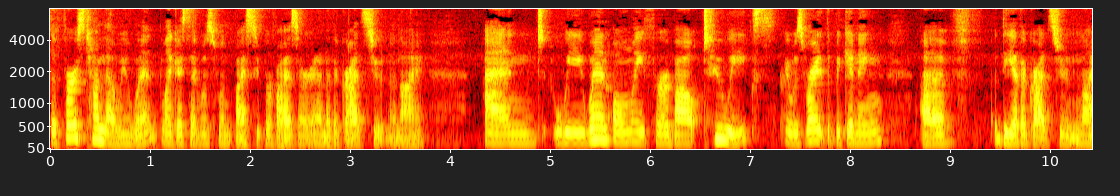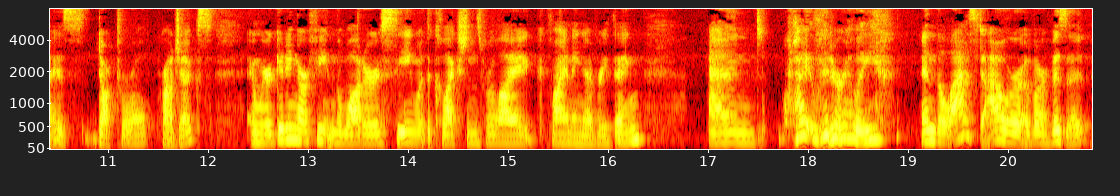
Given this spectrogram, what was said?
the first time that we went, like I said, was with my supervisor and another grad student and I. And we went only for about two weeks. It was right at the beginning of the other grad student and I's doctoral projects. And we were getting our feet in the water, seeing what the collections were like, finding everything. And quite literally, in the last hour of our visit,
